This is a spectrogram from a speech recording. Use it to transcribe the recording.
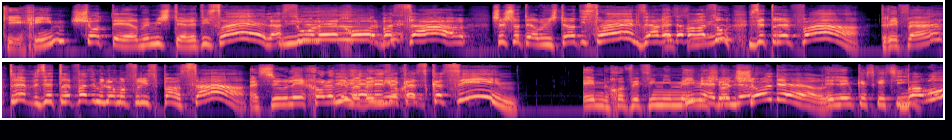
כאחים? שוטר במשטרת ישראל, אסור לא, לאכול זה- בשר של שוטר במשטרת ישראל, זה הרי? דבר אסור, זה טרפה, טרפה? טרפ, זה טרפה זה מלא מפריס פרסה, אסור לאכול אותם, אבל מי אוכל? קשקשים, הם חופפים עם עם עדן שולדר? אין להם קשקשים? ברור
